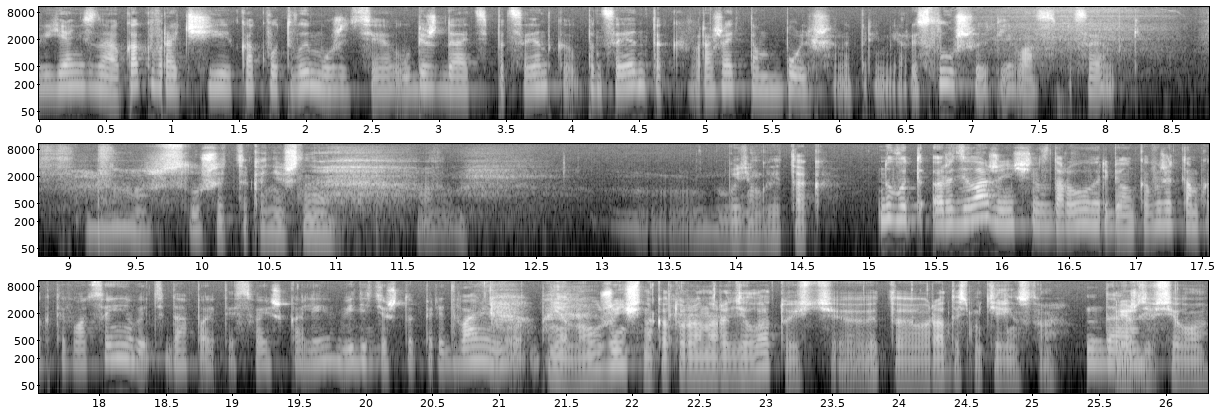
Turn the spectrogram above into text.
я не знаю, как врачи, как вот вы можете убеждать пациентка, пациенток рожать там больше, например, и слушают ли вас пациентки? Ну, слушать-то, конечно, будем говорить так. Ну вот родила женщина здорового ребенка, вы же там как-то его оцениваете, да, по этой своей шкале, видите, что перед вами. Не, ну женщина, которую она родила, то есть э, это радость материнства, да. прежде всего.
